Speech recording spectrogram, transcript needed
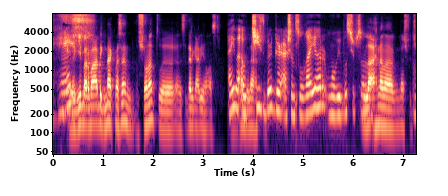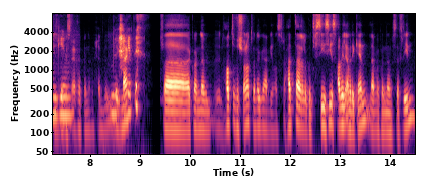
ناكله. هاي نجيب أربعة بيج ماك مثلا في الشنط ونرجع بيها مصر أيوه أو. cheese burger عشان صغير وما بيبصش بسرعة لا إحنا ما كناش في تشيز برجر. ساعتها كنا بنحب البيج ماك فكنا بنحطه في الشنط ونرجع بيه مصر حتى لما كنت في CAC أصحابي الأمريكان لما كنا مسافرين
